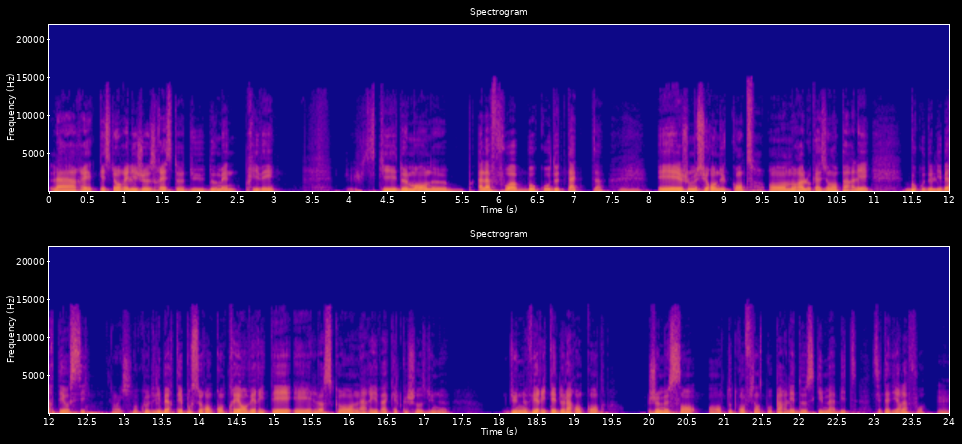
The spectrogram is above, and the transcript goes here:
la question religieuse reste du domaine privé, ce qui demande euh, à la fois beaucoup de tact mmh. et je me suis rendu compte, on aura l'occasion d'en parler, beaucoup de liberté aussi. Beaucoup de liberté pour se rencontrer en vérité et lorsqu'on arrive à quelque chose d'une d'une vérité de la rencontre, je me sens en toute confiance pour parler de ce qui m'habite, c'est-à-dire la foi. Hmm.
